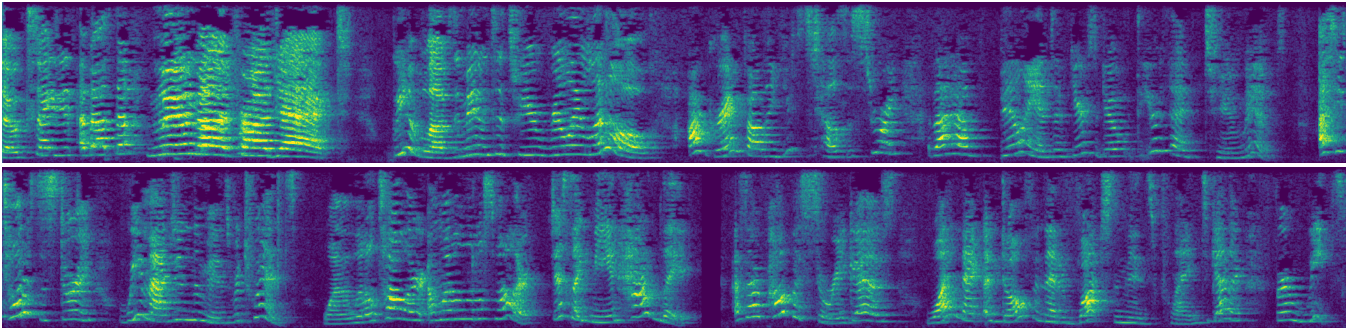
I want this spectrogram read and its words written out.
so excited about the Moonbot Project! We have loved the moon since we were really little. Our grandfather used to tell us a story about how billions of years ago the Earth had two moons. As he told us the story, we imagined the moons were twins, one a little taller and one a little smaller, just like me and Hadley. As our Papa's story goes, one night a dolphin that had watched the moons playing together for weeks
